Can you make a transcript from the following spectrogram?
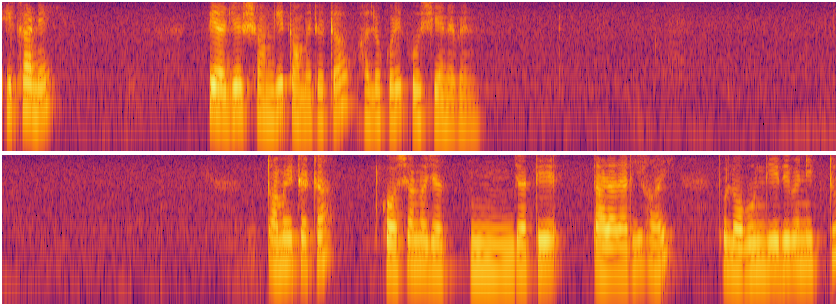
এখানে পেঁয়াজের সঙ্গে টমেটোটা ভালো করে কষিয়ে নেবেন। টমেটোটা কষানো যাতে তাড়াতাড়ি হয়, তো লবণ দিয়ে দেবেন একটু,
